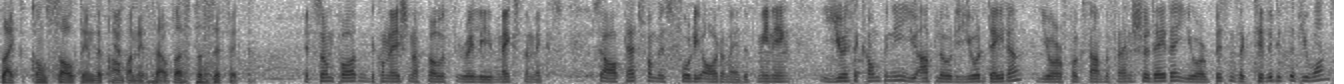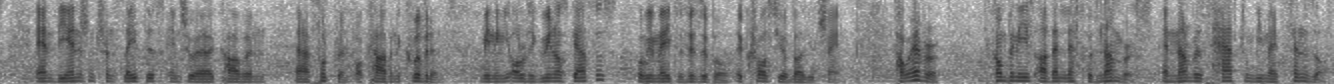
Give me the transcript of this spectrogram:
like consulting the company itself, a specific. It's so important, the combination of both really makes the mix. So our platform is fully automated, meaning you as a company, you upload your data, your, for example, financial data, your business activities if you want, and the engine translates this into a carbon uh, footprint or carbon equivalence, meaning all of the greenhouse gases will be made visible across your value chain. However, companies are then left with numbers, and numbers have to be made sense of.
